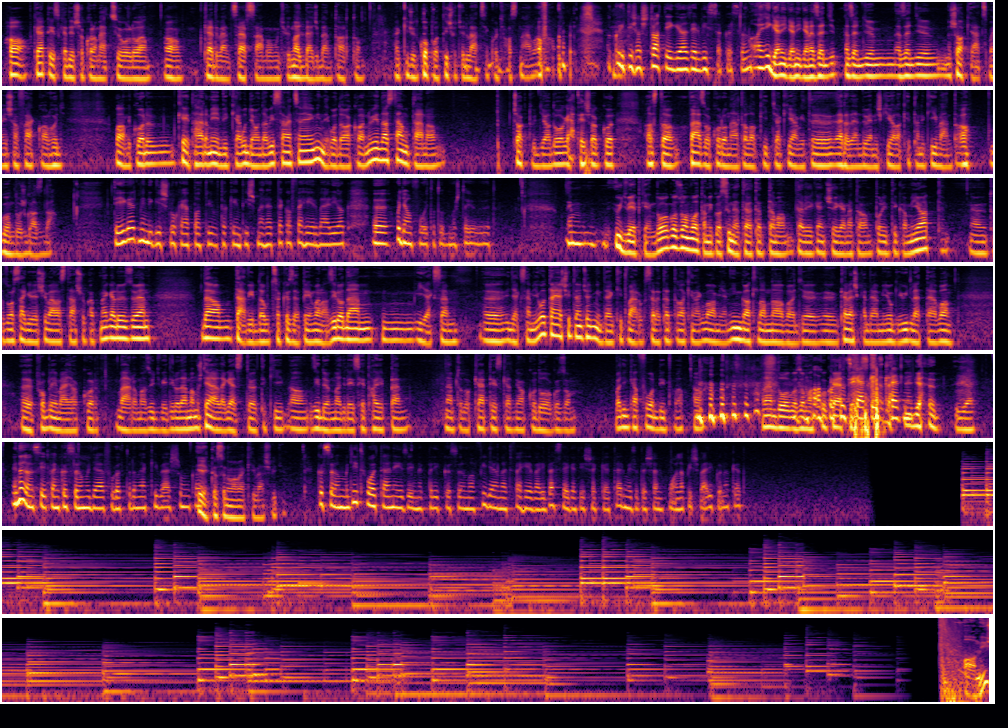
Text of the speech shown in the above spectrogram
ha kertészkedés, akkor a metszőolló a, a kedvenc szerszámom, úgyhogy nagy becsben tartom meg kicsit kopott is, úgyhogy látszik, hogy használva van. Akkor itt is a stratégia azért visszaköszön. Ah, igen, igen, igen, ez egy, ez egy, ez egy sakjátszma is a fákkal, hogy valamikor két-három évig kell ugyanoda visszametszeni, még mindig oda akar nőni, de aztán utána csak tudja a dolgát, és akkor azt a vázó koronát alakítja ki, amit eredendően is kialakítani kívánta a gondos gazda. Téged mindig is lokálpatriótaként ismerhettek a fehérváriak. Hogyan folytatod most a jövőt? Én ügyvédként dolgozom, volt, amikor szüneteltettem a tevékenységemet a politika miatt, az országgyűlési választásokat megelőzően, de a Távirda utca közepén van az irodám, mm, igyekszem, igyekszem jól teljesíteni, hogy mindenkit várok szeretettel, akinek valamilyen ingatlannal vagy kereskedelmi jogi ügylettel van problémája, akkor várom az ügyvédirodában. Most jelenleg ez tölti ki az időm nagy részét, ha éppen nem tudok kertészkedni, akkor dolgozom. Vagy inkább fordítva. Ha, ha nem dolgozom, akkor, akkor kertészkedni. Igen, igen. Én nagyon szépen köszönöm, hogy elfogadtad a meghívásunkat. Én köszönöm a meghívást, Viki. Köszönöm, hogy itt voltál, nézőinknek pedig köszönöm a figyelmet, fehérvári beszélgetésekkel természetesen holnap is várjuk Önöket.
